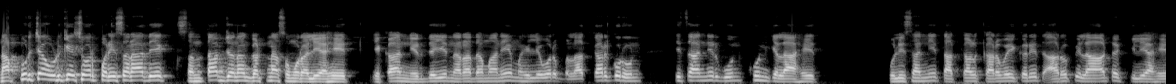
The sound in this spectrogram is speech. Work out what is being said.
नागपूरच्या उडकेश्वर परिसरात एक संतापजनक घटना समोर आली आहे. एका निर्दयी नराधमाने महिलेवर बलात्कार करून तिचा निर्गुण खून केला आहे. पोलिसांनी तात्काळ कारवाई करीत आरोपीला अटक केली आहे.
